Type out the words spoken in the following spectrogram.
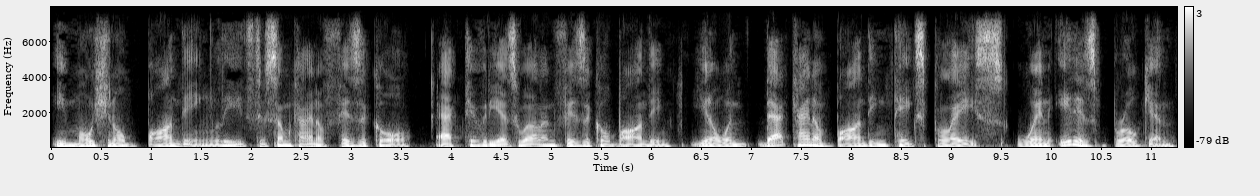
emotional bonding leads to some kind of physical activity as well and physical bonding. You know, when that kind of bonding takes place, when it is broken,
